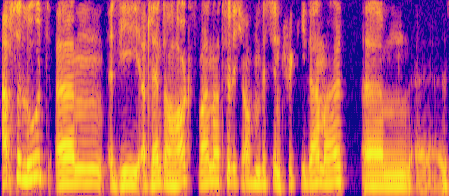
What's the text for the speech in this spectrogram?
Absolut. Ähm, die Atlanta Hawks waren natürlich auch ein bisschen tricky damals. Ähm, es,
